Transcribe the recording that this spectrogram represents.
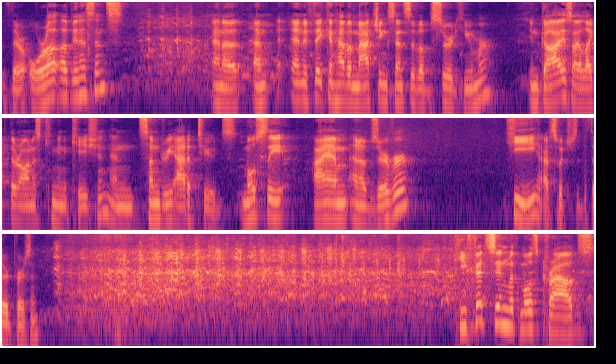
their aura of innocence, and, a, and, and if they can have a matching sense of absurd humor. In guys, I like their honest communication and sundry attitudes. Mostly, I am an observer. He, I've switched to the third person. He fits in with most crowds.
